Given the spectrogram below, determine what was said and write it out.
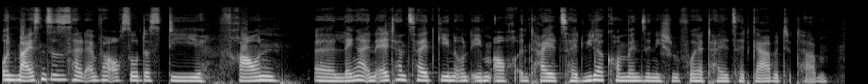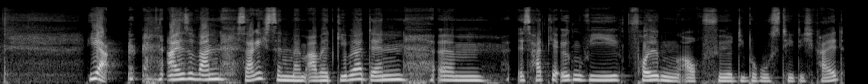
Und meistens ist es halt einfach auch so, dass die Frauen äh, länger in Elternzeit gehen und eben auch in Teilzeit wiederkommen, wenn sie nicht schon vorher Teilzeit gearbeitet haben. Ja, also wann sage ich es denn meinem Arbeitgeber? Denn ähm, es hat ja irgendwie Folgen auch für die Berufstätigkeit.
